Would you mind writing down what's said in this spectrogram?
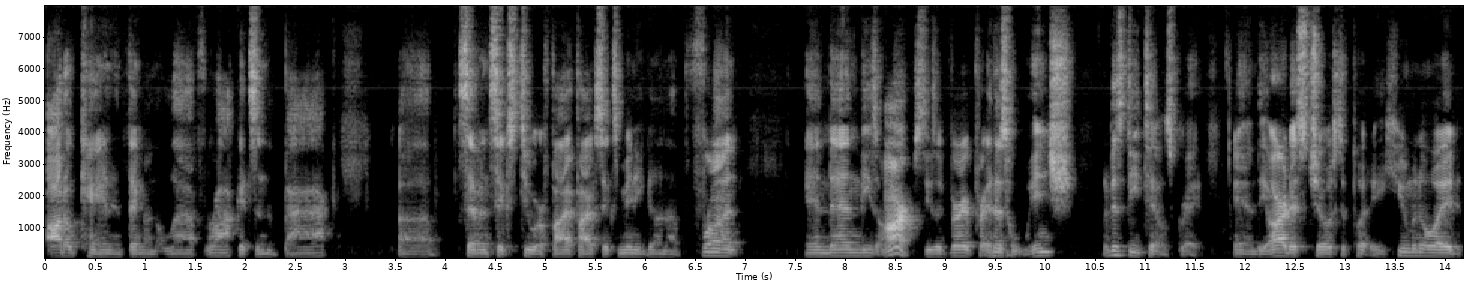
auto cannon thing on the left, rockets in the back, uh, 7.62 or 5.56 minigun up front, and then these arms. These look very pretty. There's a winch. This detail is great. And the artist chose to put a humanoid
